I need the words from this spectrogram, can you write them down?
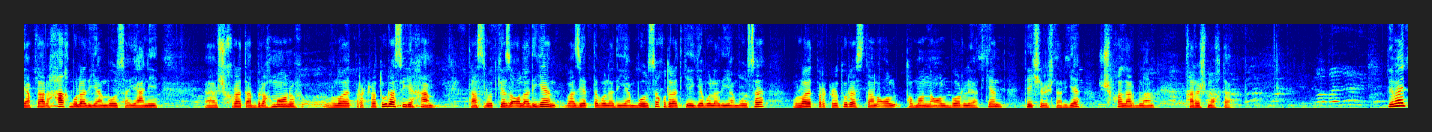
gaplari haq bo'ladigan bo'lsa ya'ni e, shuhrat abdurahmonov viloyat prokuraturasiga ham ta'sir o'tkaza oladigan vaziyatda bo'ladigan bo'lsa qudratga ega bo'ladigan bo'lsa viloyat prokuraturasidan tomonidan olib borilayotgan tekshirishlarga shubhalar bilan qarashmoqda. Demak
